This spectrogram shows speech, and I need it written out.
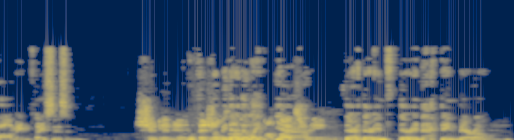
bombing places and Shooting Yeah, officials they're- they're like- on yeah. live stream. they're they're in they're enacting their own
